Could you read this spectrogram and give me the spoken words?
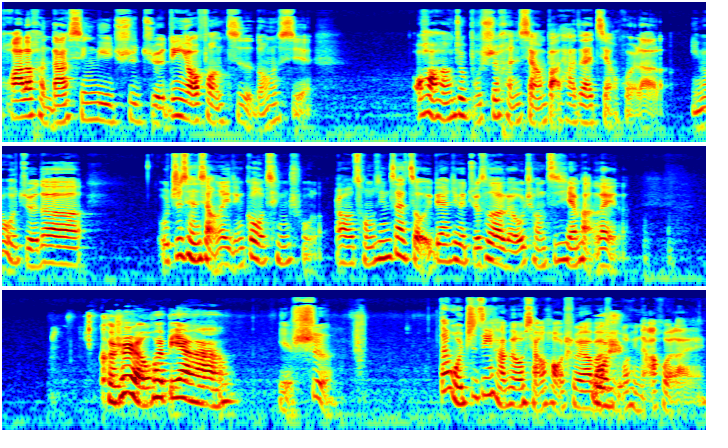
花了很大心力去决定要放弃的东西，我好像就不是很想把它再捡回来了，因为我觉得我之前想的已经够清楚了，然后重新再走一遍这个决策的流程，其实也蛮累的。可是人会变啊。也是，但我至今还没有想好说要把什么东西拿回来。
